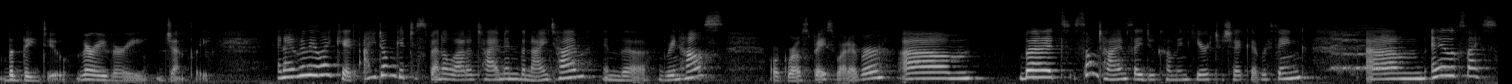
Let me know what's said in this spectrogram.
but they do very, very gently. And I really like it. I don't get to spend a lot of time in the nighttime in the greenhouse or grow space, whatever. Um, but sometimes I do come in here to check everything. Um, and it looks nice.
